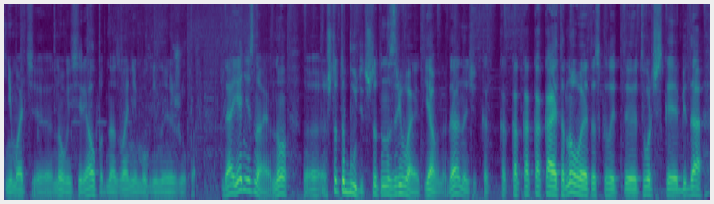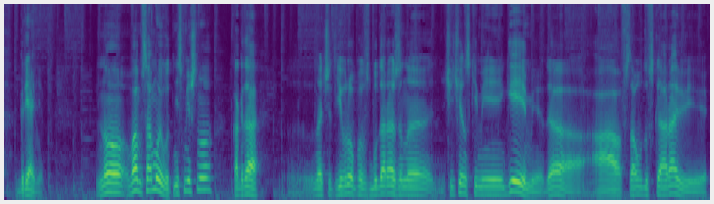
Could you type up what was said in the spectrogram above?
снимать э, новый сериал под названием «Огненная жопа». Да, я не знаю, но э, что-то будет, что-то назревает явно, да, значит, как, как, как, какая-то новая, так сказать, э, творческая беда грянет. Но вам самой вот не смешно, когда, э, значит, Европа взбудоражена чеченскими геями, да, а в Саудовской Аравии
